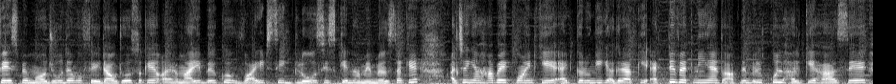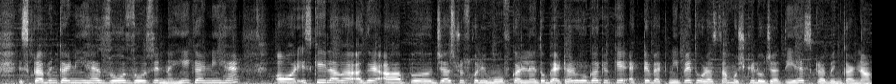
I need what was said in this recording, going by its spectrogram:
फेस पे मौजूद हैं, वो फेड आउट हो सके और हमारी बिल्कुल वाइट सी ग्लो सी स्किन हमें मिल सके। अच्छा यहाँ पर एक पॉइंट ये ऐड करूँगी कि अगर आपकी एक्टिव एक्नी है तो आपने बिल्कुल हल्के हाथ से स्क्रबिंग स्क्रबिंग करनी है, ज़ोर ज़ोर से नहीं करनी है। और इसके अलावा अगर आप जस्ट उसको रिमूव कर लें तो बेटर होगा क्योंकि एक्टिव एक्नी पे थोड़ा सा मुश्किल हो जाती है स्क्रबिंग करना।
